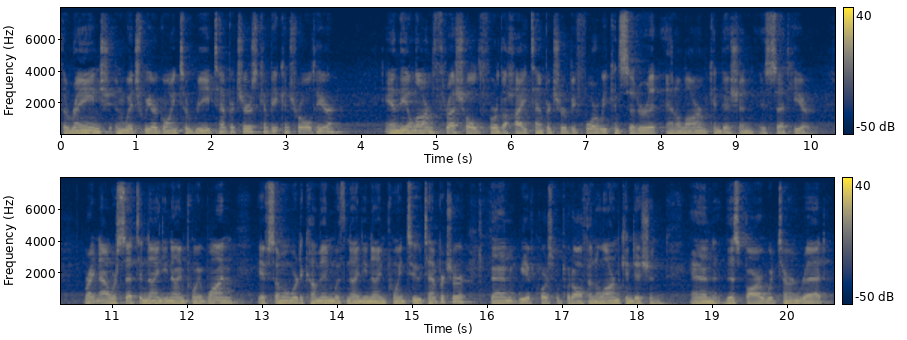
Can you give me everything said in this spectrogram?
The range in which we are going to read temperatures can be controlled here. And the alarm threshold for the high temperature before we consider it an alarm condition is set here. Right now we're set to 99.1. If someone were to come in with 99.2 temperature, then we of course would put off an alarm condition. And this bar would turn red.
